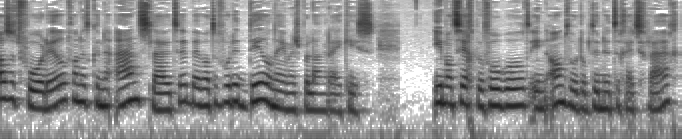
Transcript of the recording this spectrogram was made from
als het voordeel van het kunnen aansluiten bij wat er voor de deelnemers belangrijk is. Iemand zegt bijvoorbeeld in antwoord op de nuttigheidsvraag:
